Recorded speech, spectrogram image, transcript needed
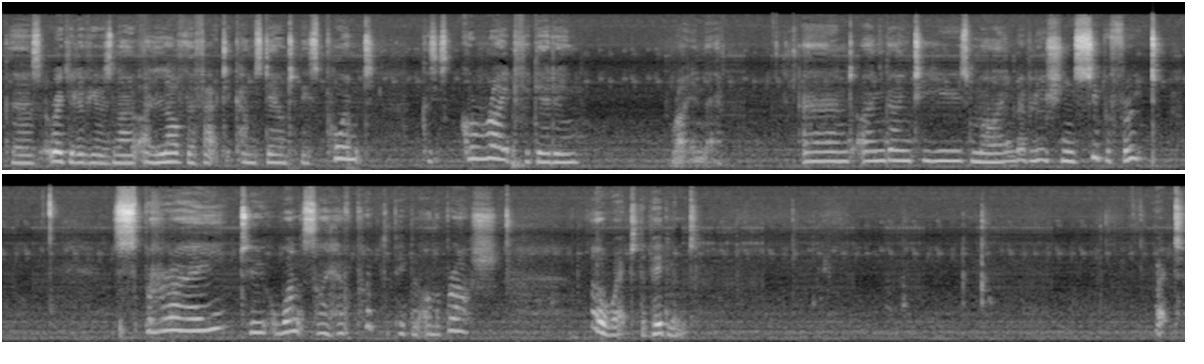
because regular viewers know I love the fact it comes down to this point because it's great for getting right in there. And I'm going to use my Revolution Superfruit spray to, once I have put the pigment on the brush, oh, wet the pigment. Right,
